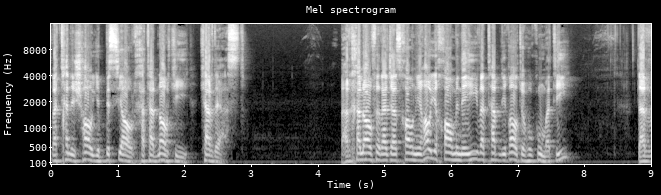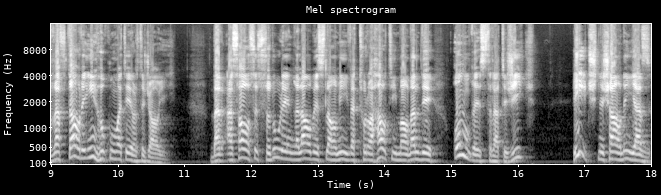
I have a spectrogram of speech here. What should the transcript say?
و تنشهای بسیار خطرناکی کرده است. برخلاف رجزخانی های خامنه ای و تبلیغات حکومتی در رفتار این حکومت ارتجایی بر اساس صدور انقلاب اسلامی و ترهاتی مانند عمق استراتژیک هیچ نشانه ای از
